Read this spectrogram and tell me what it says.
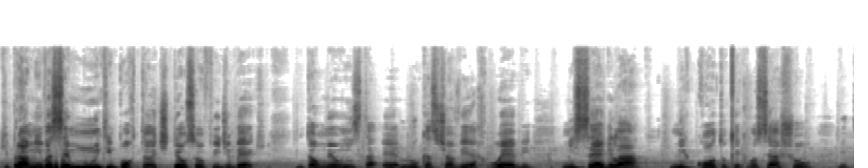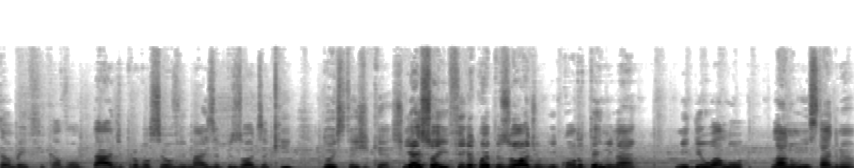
que para mim vai ser muito importante ter o seu feedback. Então meu Insta é Lucas Xavier Web, me segue lá, me conta o que, que você achou e também fica à vontade para você ouvir mais episódios aqui do Stagecast. E é isso aí, fica com o episódio e quando terminar, me dê o alô lá no Instagram.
